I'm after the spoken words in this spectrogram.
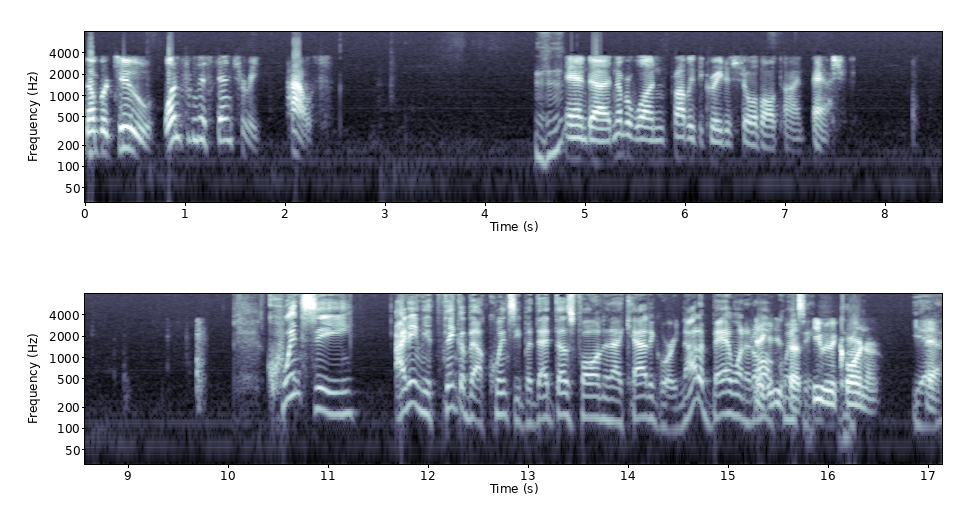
Number two, one from this century, House. Mhm. And uh, number one, probably the greatest show of all time, MASH. Quincy. I didn't even think about Quincy, but that does fall into that category. Not a bad one at Yeah, all, Quincy. a, he was a corner. Yeah. Yeah.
